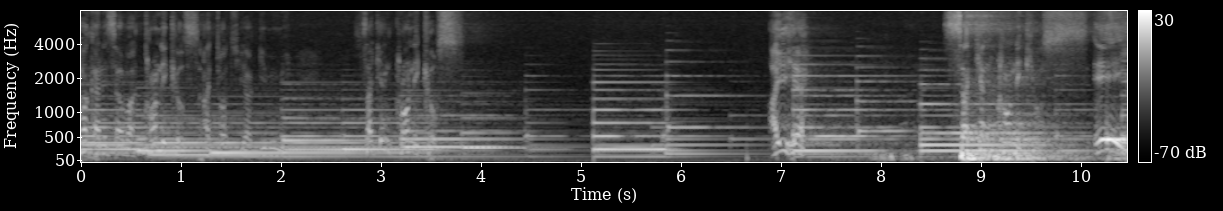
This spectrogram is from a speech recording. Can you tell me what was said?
How can he survive? Chronicles. I thought you are giving me. Second Chronicles. Are you here? Second Chronicles. Hey.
